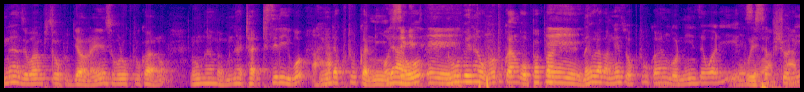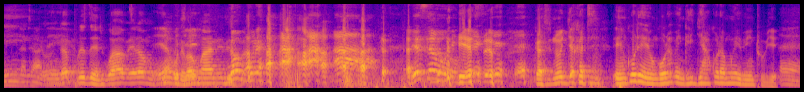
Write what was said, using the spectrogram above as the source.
nga nze wampisa okujjawo naye nsobola okutuuka wano noŋgamba "Muna- ta- tisiriiwo ngenda kutuuka nindaawo eh. nobeerawo notuuka nga opapa. Eh. naye olaba ngenza okutuuka nga oninze wali ku reception nga eh. president bwabeera mukungu ne bamwaniriza. Kati nojja kati enkola eyo ngaolaba engeri gyakolamu ebintu bye. Eh.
